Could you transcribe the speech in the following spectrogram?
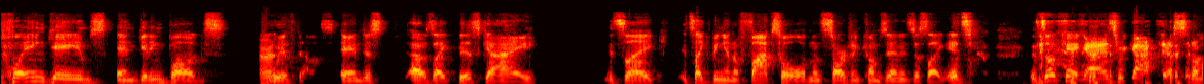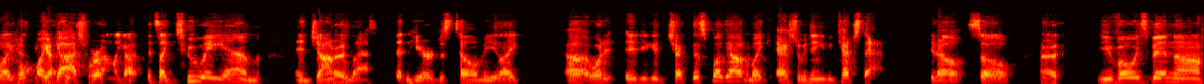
playing games and getting bugs right. with us. And just I was like, this guy, it's like it's like being in a foxhole and the sergeant comes in. It's just like it's it's okay, guys, we got this. And I'm like, oh my gosh, we're on like a it's like 2 a.m. and John Right. Podlasek sitting here just telling me like, uh, what did you could check this bug out? I'm like, actually, we didn't even catch that. You know, so Right. you've always been uh, a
